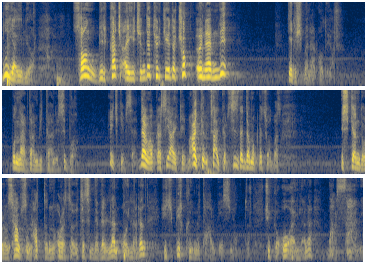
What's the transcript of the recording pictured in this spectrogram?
Bu yayılıyor. Son birkaç ay içinde Türkiye'de çok önemli gelişmeler oluyor. Bunlardan bir tanesi bu. Hiç kimse demokrasiye aykırı, aykırı, aykırı. Sizde demokrasi olmaz. İskenderun, Samsun hattının orası ötesinde verilen oyların hiçbir kıymeti harbiyesi yoktur. Çünkü o oylara Barzani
